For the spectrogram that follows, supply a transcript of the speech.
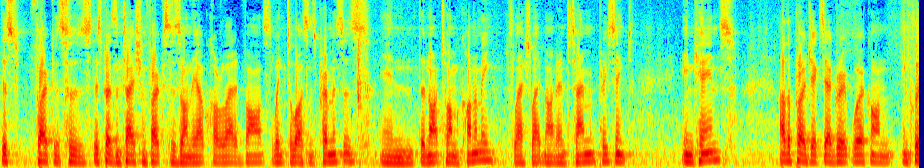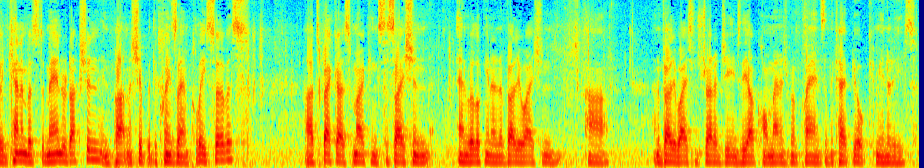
This focuses, this presentation focuses on the alcohol-related violence linked to licensed premises in the nighttime economy slash late night entertainment precinct in Cairns. Other projects our group work on include cannabis demand reduction in partnership with the Queensland Police Service, uh, tobacco smoking cessation, and we're looking at an evaluation, uh, an evaluation strategy into the alcohol management plans in the Cape York communities.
